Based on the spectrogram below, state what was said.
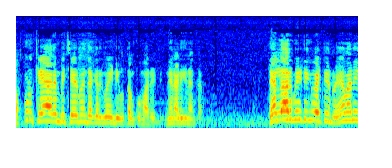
అప్పుడు కేఆర్ఎంబి చైర్మన్ దగ్గరికి పోయింది ఉత్తమ్ కుమార్ రెడ్డి. నేను అడిగినాక. తెల్లారి మీటింగ్ పెట్టిండ్రు. ఏమని?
